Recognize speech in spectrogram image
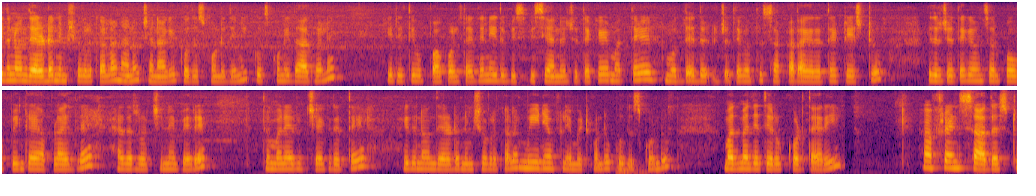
ಇದನ್ನೊಂದು ಎರಡು ನಿಮಿಷಗಳ ಕಾಲ ನಾನು ಚೆನ್ನಾಗಿ ಕುದಿಸ್ಕೊಂಡಿದ್ದೀನಿ. ಕುದಿಸ್ಕೊಂಡಿದ್ದಾದಮೇಲೆ ಈ ರೀತಿ ಉಪ್ಪು ಹಾಕ್ಕೊಳ್ತಾ ಇದ್ದೀನಿ. ಇದು ಬಿಸಿ ಬಿಸಿ ಅನ್ನೋ ಜೊತೆಗೆ ಮತ್ತು ಮುದ್ದೆ ಜೊತೆಗಂತೂ ಸಕ್ಕತ್ತಾಗಿರುತ್ತೆ ಟೇಸ್ಟು. ಇದ್ರ ಜೊತೆಗೆ ಒಂದು ಸ್ವಲ್ಪ ಉಪ್ಪಿನಕಾಯಿ ಹಪ್ಪಳ ಇದ್ದರೆ ಅದರ ರುಚಿನೇ ಬೇರೆ. ತುಂಬಾ ರುಚಿಯಾಗಿರುತ್ತೆ. ಇದನ್ನು ಒಂದು ಎರಡು ನಿಮಿಷಗಳ ಕಾಲ ಮೀಡಿಯಮ್ ಫ್ಲೇಮ್ ಇಟ್ಕೊಂಡು ಕುದಿಸ್ಕೊಂಡು ಮಧ್ಯ ಮಧ್ಯೆ ತಿರುಗಿ ಕೊಡ್ತಾಯಿರಿ ಫ್ರೆಂಡ್ಸ್ ಆದಷ್ಟು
